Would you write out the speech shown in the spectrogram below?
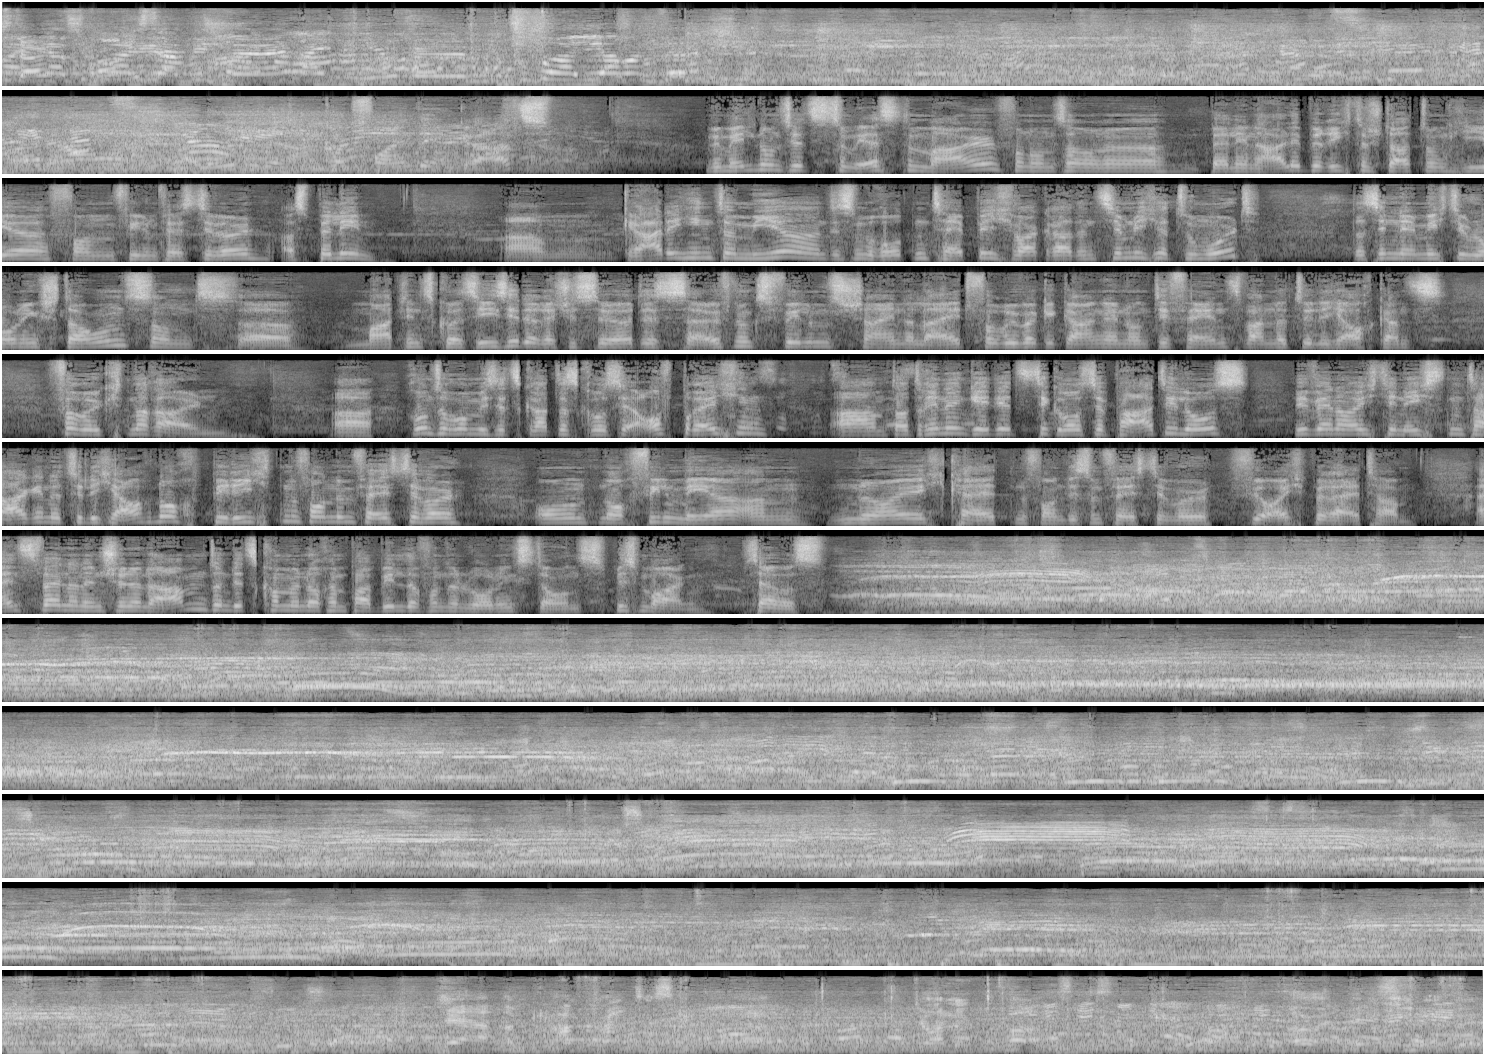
super hier, bitte. Super hier. Hallo liebe Ankommt-Freunde in Graz. Wir melden uns jetzt zum ersten Mal von unserer Berlinale-Berichterstattung hier vom Filmfestival aus Berlin. Ähm, gerade hinter mir an diesem roten Teppich war gerade ein ziemlicher Tumult. Das sind nämlich die Rolling Stones und äh, Martin Scorsese, der Regisseur des Eröffnungsfilms Shine a Light, vorübergegangen und die Fans waren natürlich auch ganz verrückt nach allen. Äh, rundherum ist jetzt gerade das große Aufbrechen. Ähm, da drinnen geht jetzt die große Party los. Wir werden euch die nächsten Tage natürlich auch noch berichten von dem Festival und noch viel mehr an Neuigkeiten von diesem Festival für euch bereit haben. Einstweilen einen schönen Abend und jetzt kommen noch ein paar Bilder von den Rolling Stones. Bis morgen. Servus. All right.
